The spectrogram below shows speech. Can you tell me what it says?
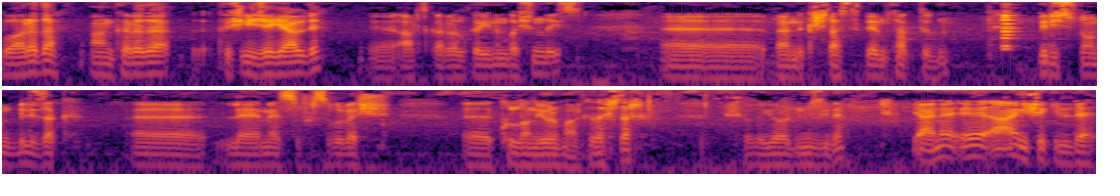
Bu arada Ankara'da kış iyice geldi. E, artık Aralık ayının başındayız. E, ben de kış lastiklerimi taktırdım. Bridgestone Blizzak e, LM005 e, kullanıyorum arkadaşlar. Şöyle gördüğünüz gibi. Yani e, aynı şekilde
